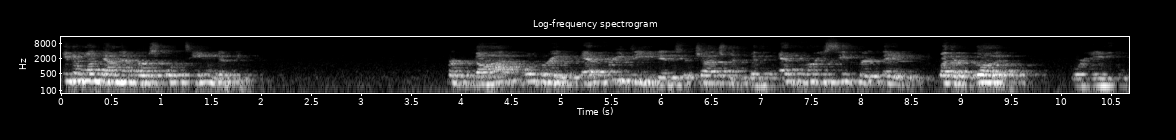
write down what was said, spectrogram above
Even look down at verse 14 with me. For God will bring every deed into judgment with every secret thing, whether good or evil.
